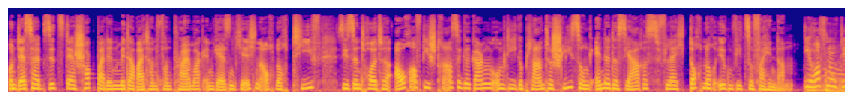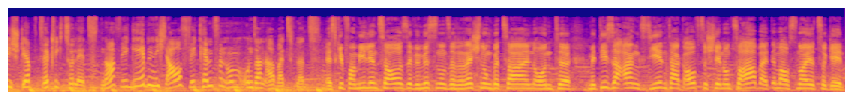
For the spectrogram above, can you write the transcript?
Und deshalb sitzt der Schock bei den Mitarbeitern von Primark in Gelsenkirchen auch noch tief. Sie sind heute auch auf die Straße gegangen, um die geplante Schließung Ende des Jahres vielleicht doch noch irgendwie zu verhindern. Die Hoffnung, die stirbt wirklich zuletzt. Ne? Wir geben nicht auf, wir kämpfen um unseren Arbeitsplatz. Es gibt Familien zu Hause, wir müssen unsere Rechnung bezahlen und äh, mit dieser Angst, jeden Tag aufzustehen und zur Arbeit immer aufs Neue zu gehen,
